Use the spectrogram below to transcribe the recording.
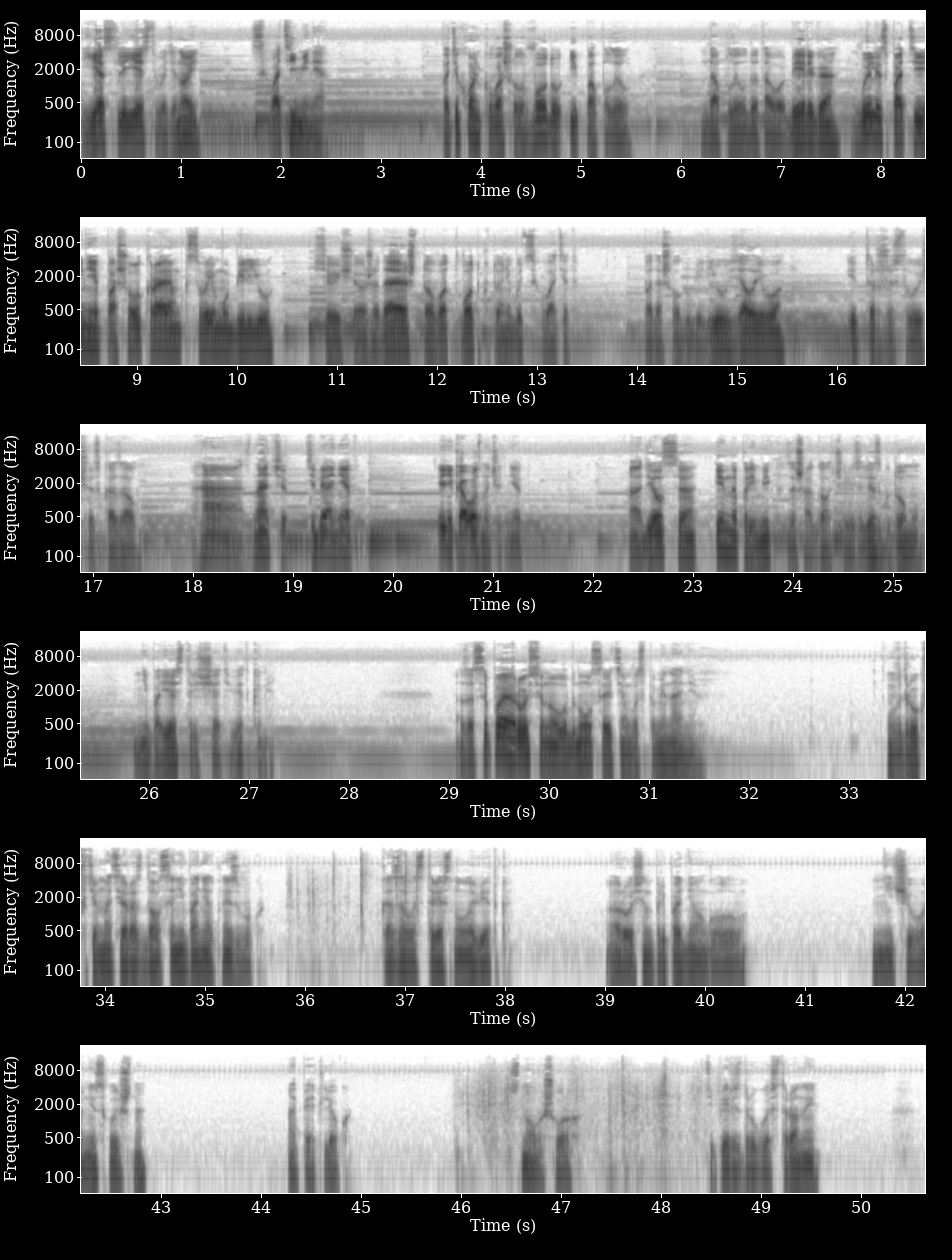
«Если есть водяной, схвати меня!» Потихоньку вошел в воду и поплыл. Доплыл до того берега, вылез по тине, пошел краем к своему белью, все еще ожидая, что вот-вот кто-нибудь схватит. Подошел к белью, взял его и торжествующе сказал, «Ага, значит, тебя нет, и никого, значит, нет». Оделся и напрямик зашагал через лес к дому, не боясь трещать ветками. Засыпая, Росин улыбнулся этим воспоминаниям. Вдруг в темноте раздался непонятный звук. Казалось, треснула ветка. Росин приподнял голову. Ничего не слышно. Опять лег. Снова шорох. Теперь с другой стороны.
